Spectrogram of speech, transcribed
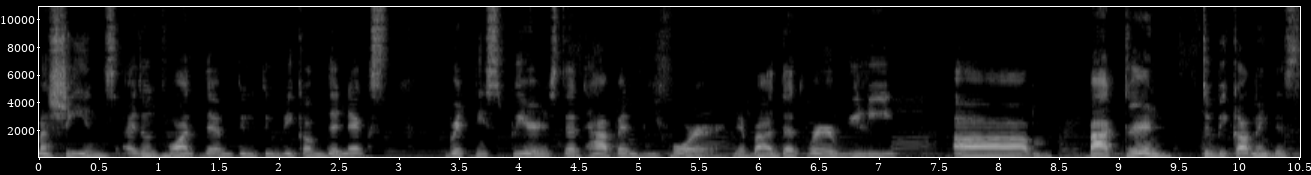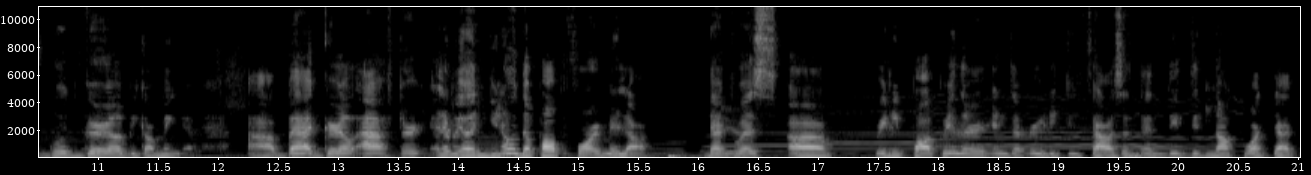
machines. I don't Mhm. want them to to become the next Britney Spears that happened before, diba? That were really um patterned to becoming this good girl, becoming a bad girl after. Alam mo yun, you know the pop formula that Yeah. was uh really popular in the early 2000s and they did not want that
